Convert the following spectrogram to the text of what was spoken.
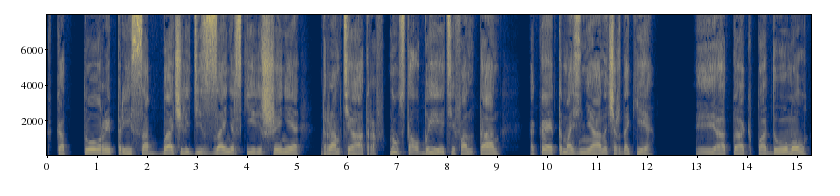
к которой присобачили дизайнерские решения драмтеатров. Ну, столбы эти, фонтан, какая-то мазня на чердаке. Я так подумал,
